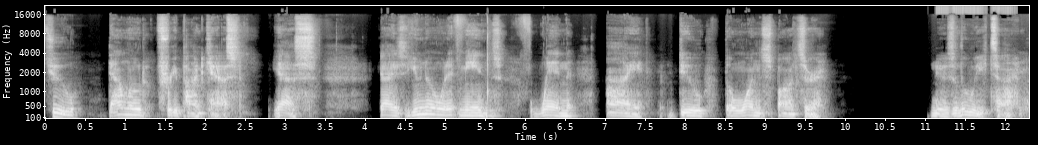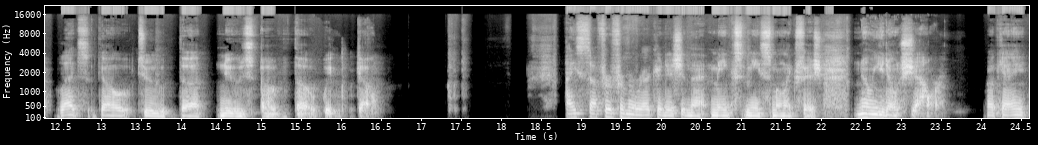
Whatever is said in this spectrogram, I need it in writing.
to download free podcast. Yes. Guys, you know what it means when I do the one sponsor news of the week time. Let's go to the news of the week. Go. I suffer from a rare condition that makes me smell like fish. No, you don't shower. Okay?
